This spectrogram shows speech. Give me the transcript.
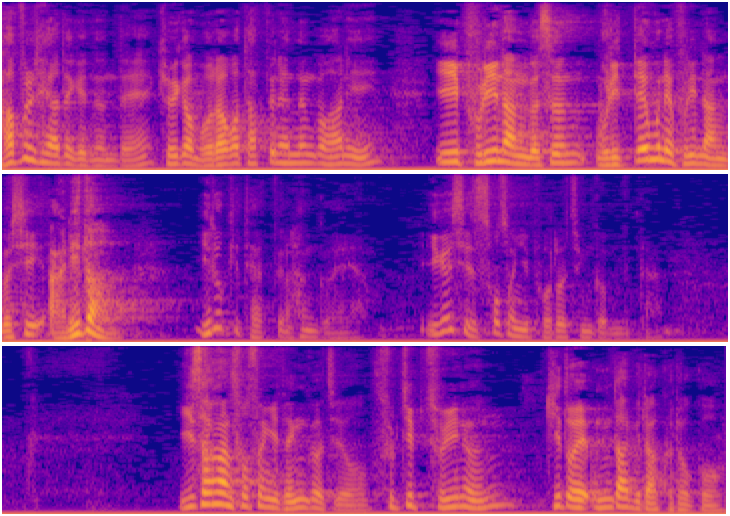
답을 해야 되겠는데 교회가 뭐라고 답변했는가 하니 이 불이 난 것은 우리 때문에 불이 난 것이 아니다. 이렇게 답변을 한 거예요. 이것이 소송이 벌어진 겁니다. 이상한 소송이 된 거죠. 술집 주인은 기도의 응답이라 그러고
